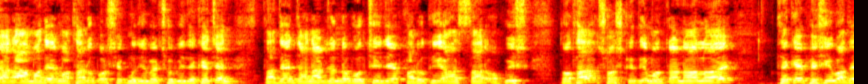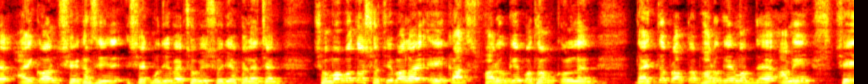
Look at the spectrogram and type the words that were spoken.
যারা আমাদের মাথার উপর শেখ মুজিবের ছবি দেখেছেন, তাদের জানার জন্য বলছি যে ফারুকি আজ তার অফিস তথা সংস্কৃতি মন্ত্রণালয় থেকে ফেসিবাদের আইকন শেখ হাসি, শেখ মুজিবের ছবি সরিয়ে ফেলেছেন। সম্ভবত সচিবালয়ে এই কাজ ফারুকি প্রথম করলেন। দায়িত্বপ্রাপ্ত ফারুকের মধ্যে আমি সেই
